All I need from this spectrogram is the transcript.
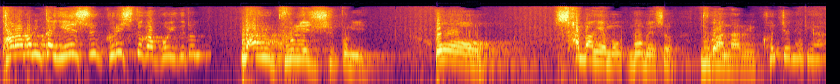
바라보니까 예수 그리스도가 보이거든 나를 구원해 주실 분이 오 사망의 몸- 몸에서 누가 나를 건져내랴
